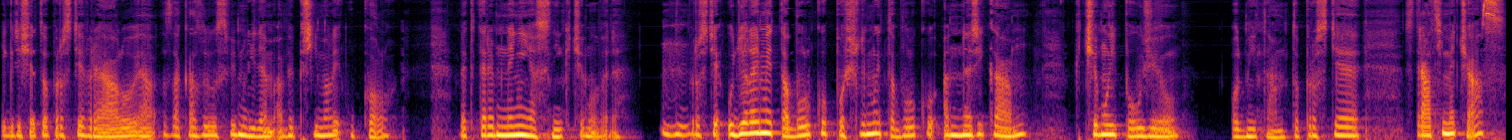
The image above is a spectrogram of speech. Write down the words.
i když je to prostě v reálu. Já zakazuju svým lidem, aby přijímali úkol, ve kterém není jasný, k čemu vede. Mm-hmm. Prostě udělej mi tabulku, pošli mi tabulku a neříkám, k čemu ji použiju, odmítám. To prostě ztrácíme čas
